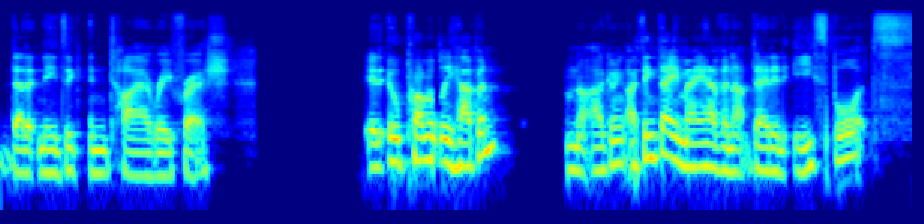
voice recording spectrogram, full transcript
that it needs an entire refresh. It, it'll probably happen. I'm not arguing. I think they may have an updated esports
